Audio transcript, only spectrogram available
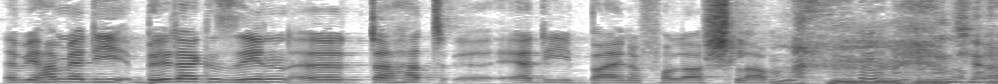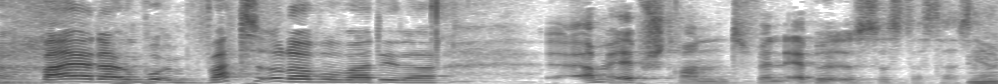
Äh, wir haben ja die Bilder gesehen, äh, da hat äh, er die Beine voller Schlamm. War er da irgendwo im Watt oder wo wart ihr da? Am Elbstrand, wenn Ebbe ist, ist das da sehr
